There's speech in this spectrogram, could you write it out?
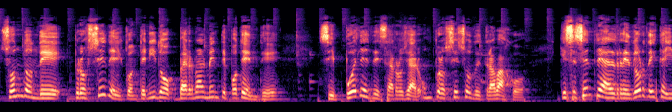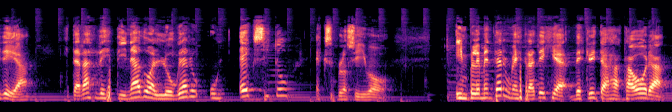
son donde procede el contenido verbalmente potente. Si puedes desarrollar un proceso de trabajo que se centre alrededor de esta idea, estarás destinado a lograr un éxito explosivo. Implementar una estrategia descrita hasta ahora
